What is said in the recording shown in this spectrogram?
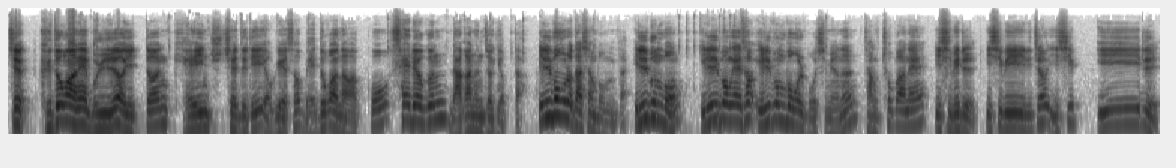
즉, 그동안에 물려있던 개인 주체들이 여기에서 매도가 나왔고, 세력은 나간 흔적이 없다. 일봉으로 다시 한번 봅니다. 1분봉. 일봉에서 1분봉을 보시면은 장 초반에 21일, 22일이죠? 22일.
